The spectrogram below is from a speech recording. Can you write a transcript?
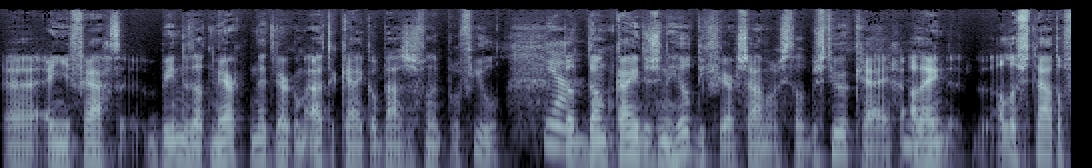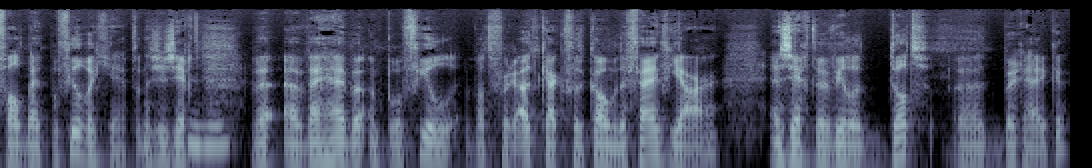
uh, en je vraagt binnen dat netwerk om uit te kijken op basis van het profiel, ja. dat, dan kan je dus een heel divers samengesteld bestuur krijgen. Mhm. Alleen alles staat of valt bij het profiel wat je hebt. En als je zegt, mm we, uh, wij hebben een profiel wat vooruitkijkt voor de komende vijf jaar en zegt we willen dat uh, bereiken,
